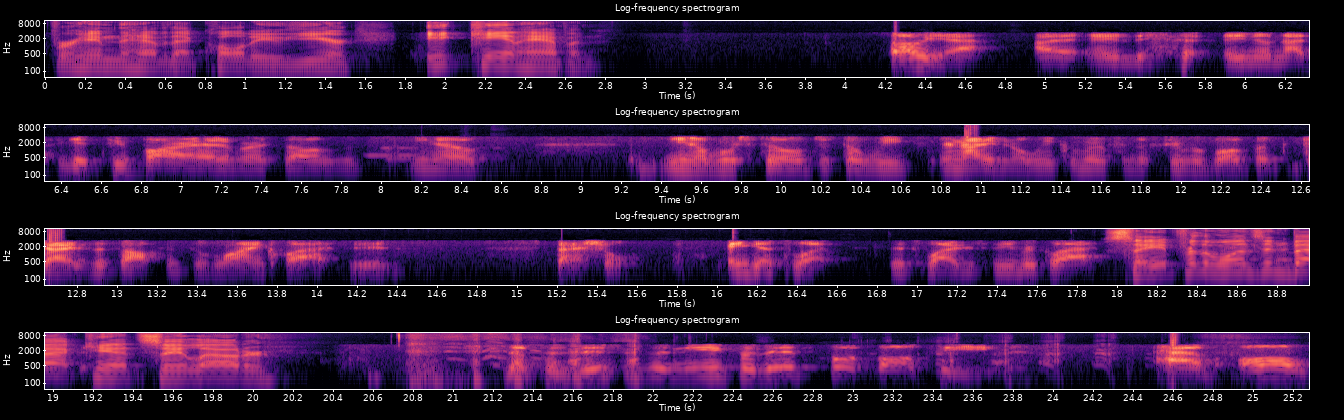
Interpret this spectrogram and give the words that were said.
for him to have that quality of year. It can happen. Oh yeah, I, and you know, not to get too far ahead of ourselves, you know, you know, we're still just a week, or not even a week removed from the Super Bowl. But guys, this offensive line class is special, and guess what? this wide receiver class. Say it for the ones in back, Kent. Say it louder. The positions of need for this football team have all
